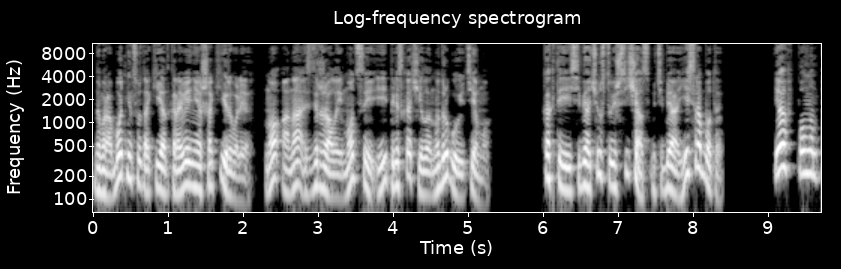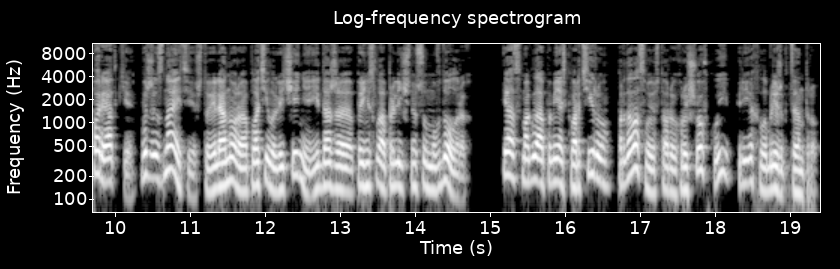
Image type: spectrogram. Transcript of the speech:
Домработницу такие откровения шокировали, но она сдержала эмоции и перескочила на другую тему. Как ты себя чувствуешь сейчас? У тебя есть работа? Я в полном порядке. Вы же знаете, что Элеонора оплатила лечение и даже принесла приличную сумму в долларах. Я смогла поменять квартиру, продала свою старую хрущевку и переехала ближе к центру.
